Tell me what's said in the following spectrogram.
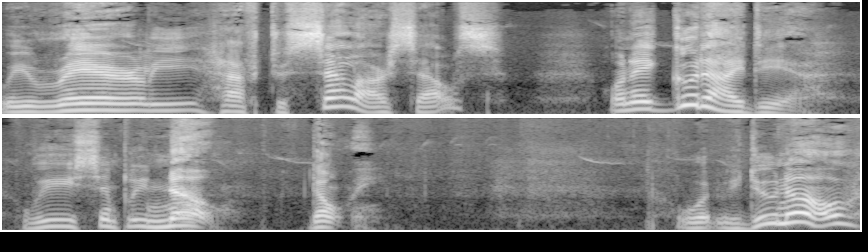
we rarely have to sell ourselves on a good idea. We simply know, don't we? What we do know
